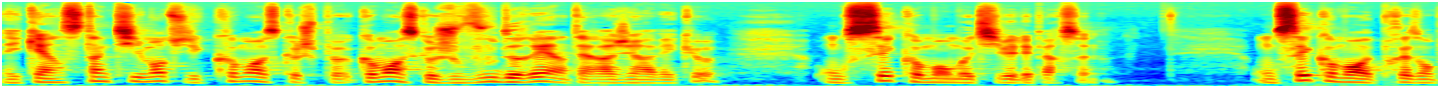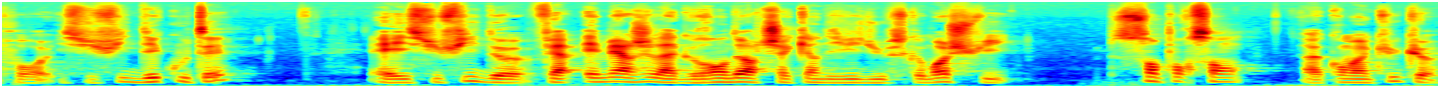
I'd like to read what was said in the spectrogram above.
et qu'instinctivement tu dis comment est-ce que je peux, comment est-ce que je voudrais interagir avec eux, on sait comment motiver les personnes. On sait comment être présent pour eux. Il suffit d'écouter et il suffit de faire émerger la grandeur de chaque individu. Parce que moi, je suis 100% euh, convaincu que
